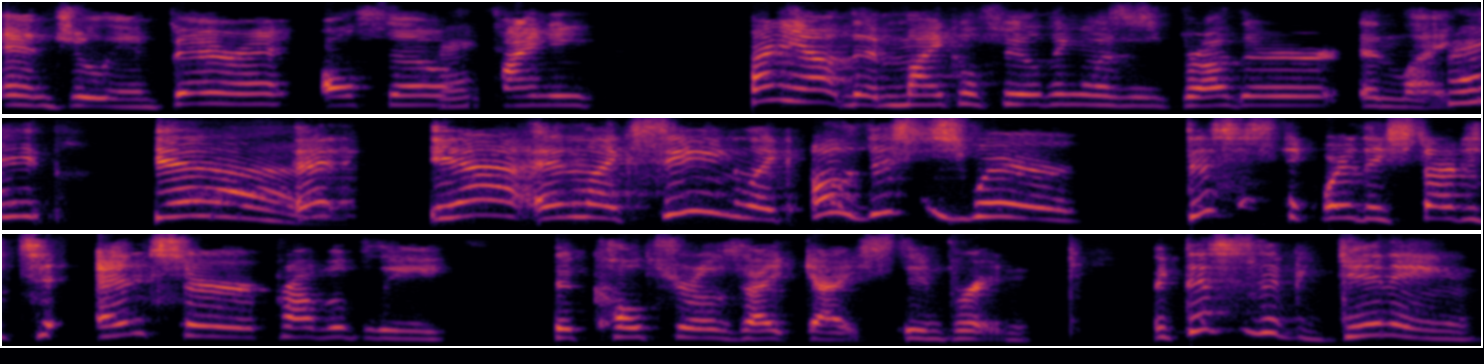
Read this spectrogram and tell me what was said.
and Julian Barratt. Also Right. finding finding out that Michael Fielding was his brother, and like Right? Yeah. and yeah, and like seeing like oh, this is where this is like where they started to enter probably the cultural zeitgeist in Britain. Like this is the beginning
